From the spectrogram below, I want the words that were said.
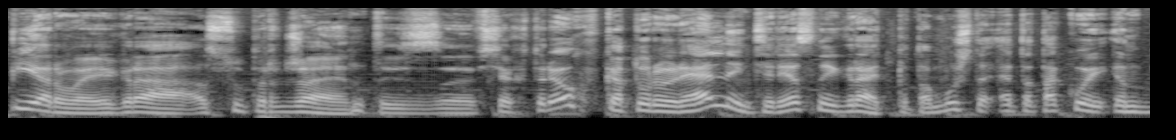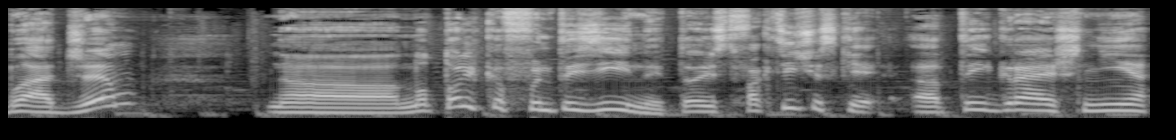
первая игра Super Giant из э, всех трех, в которую реально интересно играть, потому что это такой NBA Jam, но только фэнтезийный. То есть, фактически, а, ты играешь не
